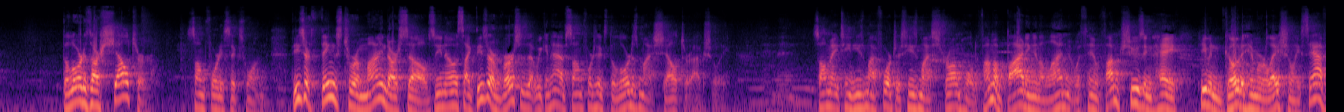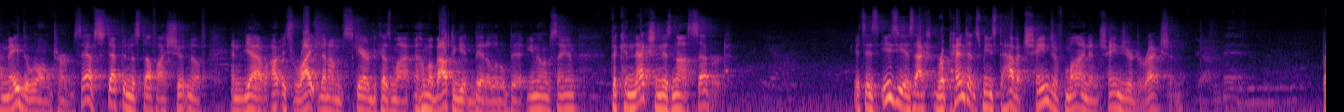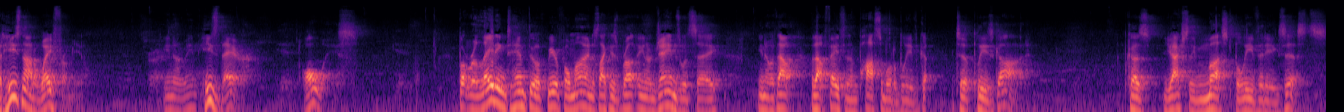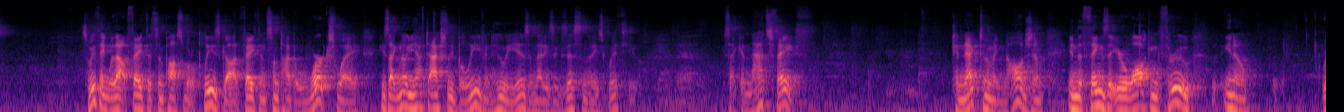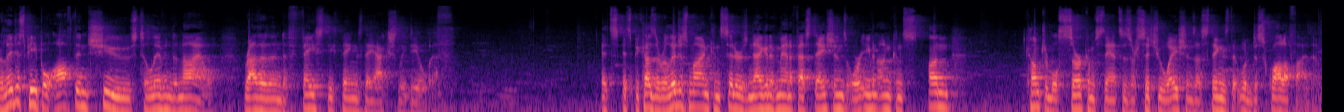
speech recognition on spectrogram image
The Lord is our shelter. Psalm 46 1. These are things to remind ourselves. You know, it's like these are verses that we can have. Psalm 46, the Lord is my shelter, actually. Psalm 18, He's my fortress, He's my stronghold. If I'm abiding in alignment with Him, if I'm choosing, hey, to even go to Him relationally, say I've made the wrong turn, say I've stepped into stuff I shouldn't have, and yeah, it's right that I'm scared because my, I'm about to get bit a little bit, you know what I'm saying? The connection is not severed. It's as easy as act- repentance means to have a change of mind and change your direction. But He's not away from you. You know what I mean? He's there, always. But relating to him through a fearful mind, it's like his brother, you know, James would say, you know, without, without faith it's impossible to believe God, to please God. Because you actually must believe that he exists. So we think without faith it's impossible to please God, faith in some type of works way. He's like, no, you have to actually believe in who he is and that he exists and that he's with you. He's like, and that's faith. Connect to him, acknowledge him in the things that you're walking through, you know, Religious people often choose to live in denial rather than to face the things they actually deal with. It's, it's because the religious mind considers negative manifestations or even uncom- uncomfortable circumstances or situations as things that would disqualify them.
